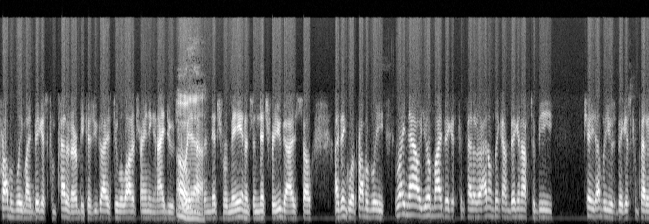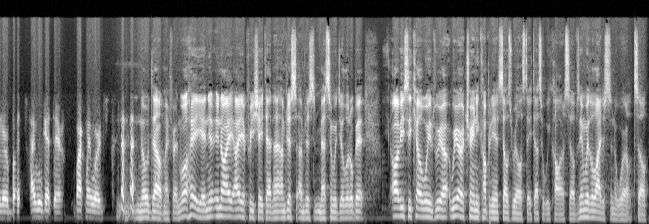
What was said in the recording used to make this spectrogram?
probably my biggest competitor because you guys do a lot of training and I do too. Oh, yeah. that's a niche for me and it's a niche for you guys. So I think we're probably right now you're my biggest competitor. I don't think I'm big enough to be KW's biggest competitor, but I will get there. Mark my words. no doubt, my friend. Well, hey, and you know, I, I appreciate that, and I'm just I'm just messing with you a little bit. Obviously, Keller Williams, we are we are a training company that sells real estate. That's what we call ourselves, and we're the largest in the world. So,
